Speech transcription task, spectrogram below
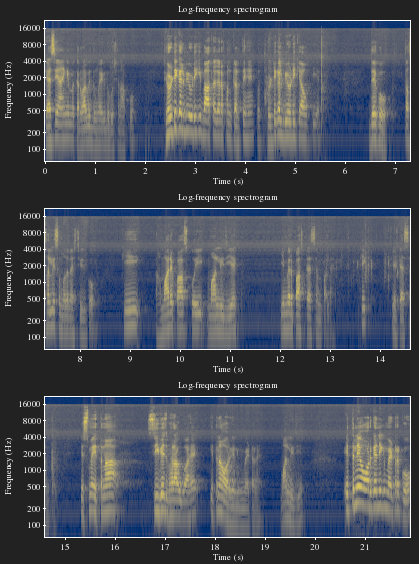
कैसे आएँगे, मैं करवा भी दूँगा एक दो क्वेश्चन आपको। थियोरिटिकल बीओडी की बात अगर अपन करते हैं तो थियोरिटिकल बीओडी क्या होती है? देखो तसली समझना इस चीज़ को कि हमारे पास कोई, मान लीजिए, ये मेरे पास टेस्ट सैंपल है, ठीक? ये टेस्ट सैंपल इसमें इतना सीवेज भरा हुआ है, इतना ऑर्गेनिक मैटर है, मान लीजिए। इतने ऑर्गेनिक मैटर को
